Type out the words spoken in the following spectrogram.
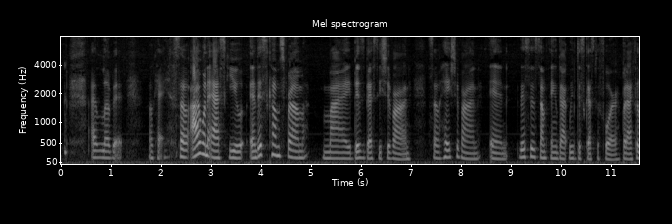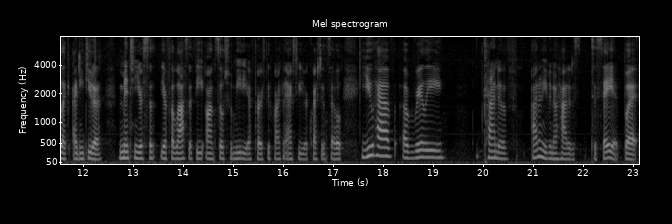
I love it. Okay, so I want to ask you, and this comes from my biz bestie Siobhan. So, hey Siobhan, and this is something that we've discussed before, but I feel like I need you to mention your your philosophy on social media first before I can ask you your question. So, you have a really kind of I don't even know how to to say it, but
